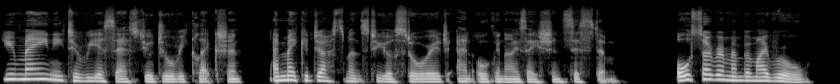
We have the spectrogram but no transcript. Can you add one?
you may need to reassess your jewelry collection and make adjustments to your storage and organization system. Also, remember my rule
